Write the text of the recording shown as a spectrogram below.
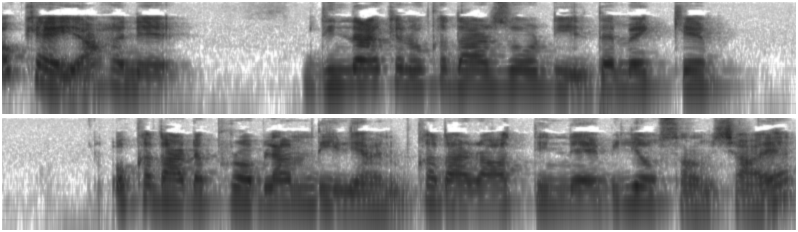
okey ya hani dinlerken o kadar zor değil. Demek ki o kadar da problem değil yani. Bu kadar rahat dinleyebiliyorsam şayet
